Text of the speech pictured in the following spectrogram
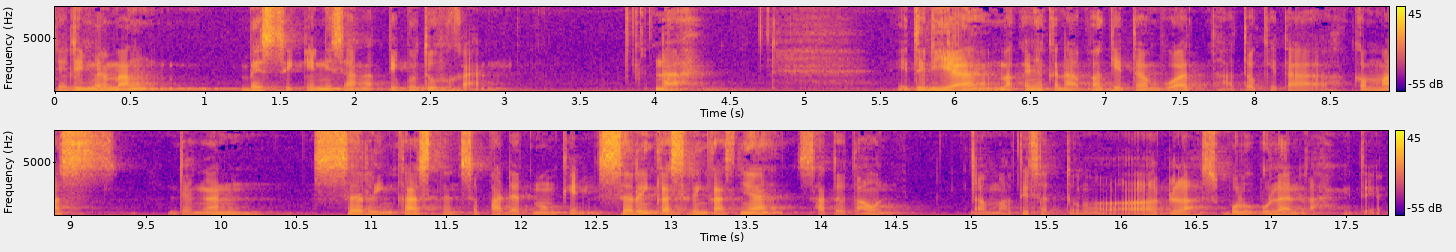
Jadi memang basic ini sangat dibutuhkan. Nah, itu dia makanya kenapa kita buat atau kita kemas dengan seringkas dan sepadat mungkin. Seringkas-ringkasnya satu tahun, dalam arti satu adalah 10 bulan lah gitu ya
